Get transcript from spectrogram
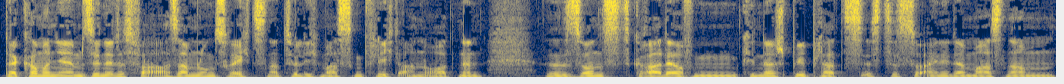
Da kann man ja im Sinne des Versammlungsrechts natürlich Maskenpflicht anordnen. Äh, sonst, gerade auf dem Kinderspielplatz, ist das so eine der Maßnahmen,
